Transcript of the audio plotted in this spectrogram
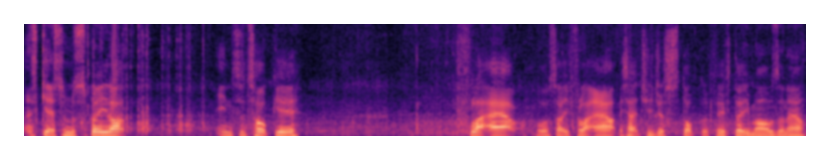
Let's get some speed up into top gear. Flat out, or say flat out, it's actually just stopped at 15 miles an hour.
